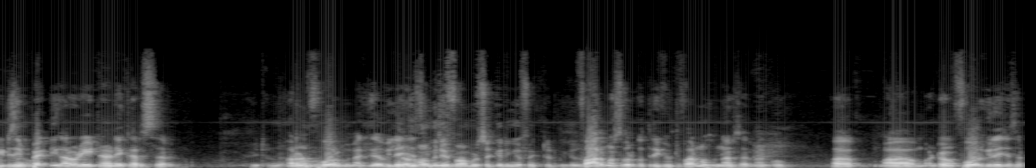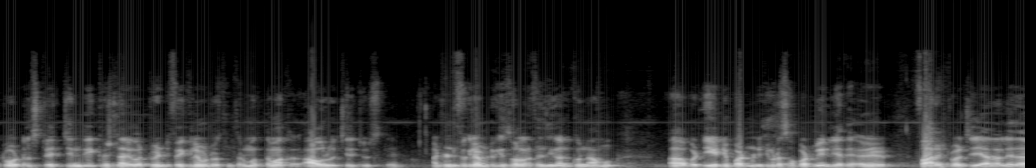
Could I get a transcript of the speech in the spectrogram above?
It is impacting around eight hundred acres sir I don't know. Around four I don't know how many farmers are getting affected because. Farmers వరకు త్రీ ఫిఫ్టీ ఫార్మర్స్ ఉన్నారు సార్ నాకు. ఆ, ఆ, అంటే four villages total stretch in the Krishna river twenty five kilometre వస్తుంది సార్ మొత్తం ఆ ఆవులు వచ్చేది చూస్తే. ట్వంటీ ఫైవ్ కిలోమీటర్కి సోలార్ ఫెన్సింగ్ అనుకున్నాము. బట్ ఏ డిపార్ట్మెంట్ నుంచి కూడా సపోర్ట్ మెయిన్లీ అదే ఫారెస్ట్ వాళ్ళు చేయాలా లేదా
